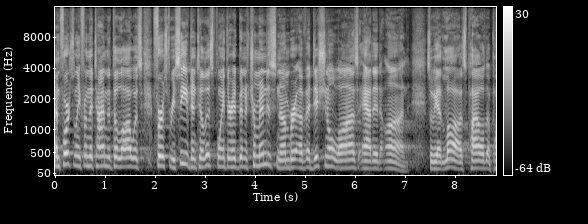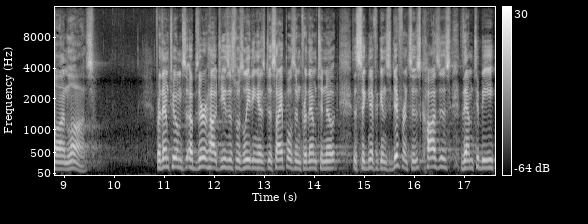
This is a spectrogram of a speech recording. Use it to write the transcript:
Unfortunately, from the time that the law was first received until this point, there had been a tremendous number of additional laws added on. So we had laws piled upon laws. For them to observe how Jesus was leading his disciples and for them to note the significance differences causes them to be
